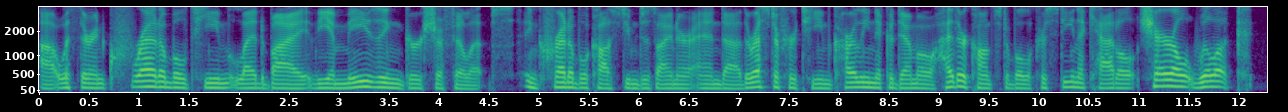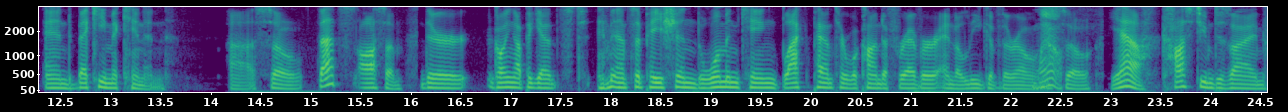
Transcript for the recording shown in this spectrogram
uh, with their incredible team led by the amazing Gersha Phillips, incredible costume designer, and uh, the rest of her team Carly Nicodemo, Heather Constable, Christina Cattle, Cheryl Willock, and Becky McKinnon. Uh, so that's awesome. They're going up against Emancipation, The Woman King, Black Panther, Wakanda Forever, and A League of Their Own. Wow. So, yeah, costume design.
